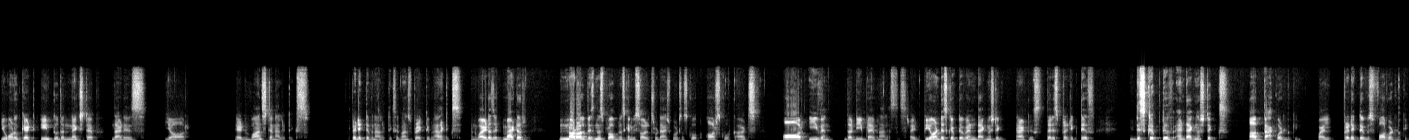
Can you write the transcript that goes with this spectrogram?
you want to get into the next step that is your advanced analytics, predictive analytics, advanced predictive analytics. And why does it matter? Not all business problems can be solved through dashboards or, score, or scorecards or even the deep dive analysis, right? Beyond descriptive and diagnostic analytics, there is predictive. Descriptive and diagnostics are backward looking while predictive is forward looking.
